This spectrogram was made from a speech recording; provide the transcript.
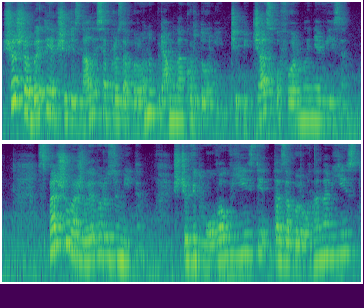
Що ж робити, якщо дізналися про заборону прямо на кордоні чи під час оформлення візи? Спершу важливо розуміти, що відмова у в'їзді та заборона на в'їзд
